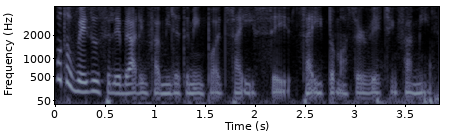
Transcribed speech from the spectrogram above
Ou talvez o celebrar em família também pode sair, ser, sair tomar sorvete em família.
